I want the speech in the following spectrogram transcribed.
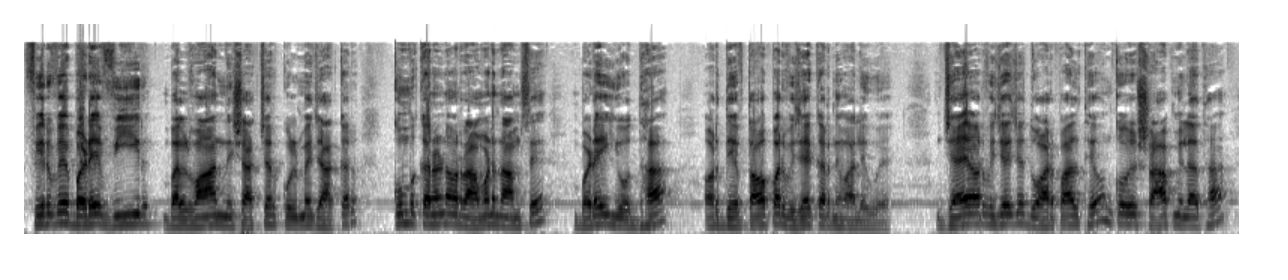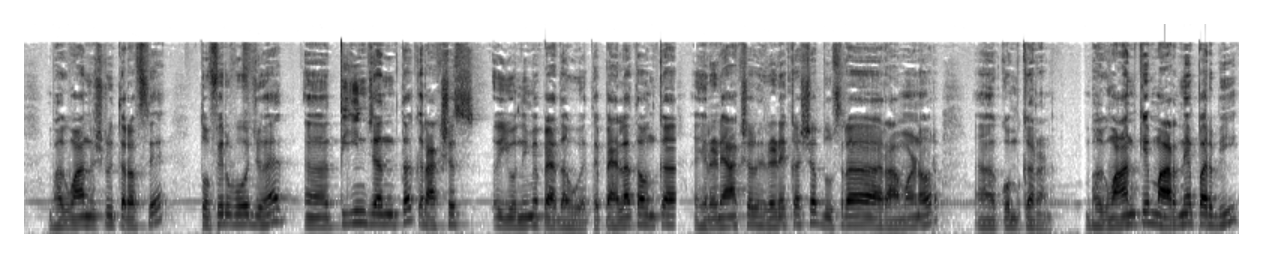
फिर वे बड़े वीर, बलवान, निशाचर कुल में जाकर कुंभकर्ण और रावण नाम से बड़े योद्धा और देवताओं पर विजय करने वाले हुए। जय और विजय जो द्वारपाल थे, उनको श्राप मिला था। भगवान विष्णु की तरफ़ से तो फिर वो जो है तीन जन तक राक्षस योनि में पैदा हुए थे। पहला था उनका हिरण्याक्ष और हिरण्य कश्यप दूसरा रावण और कुंभकर्ण। भगवान के मारने पर भी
